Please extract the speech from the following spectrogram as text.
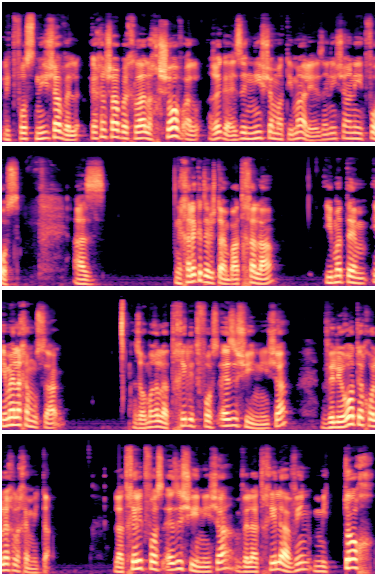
לתפוס נישה ואיך אפשר בכלל לחשוב על רגע איזה נישה מתאימה לי, איזה נישה אני אתפוס. אז נחלק את זה לשתיים. בהתחלה, אם אתם, אם אין לכם מושג, זה אומר להתחיל לתפוס איזושהי נישה ולראות איך הולך לכם איתה. להתחיל לתפוס איזושהי נישה ולהתחיל להבין מתוך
